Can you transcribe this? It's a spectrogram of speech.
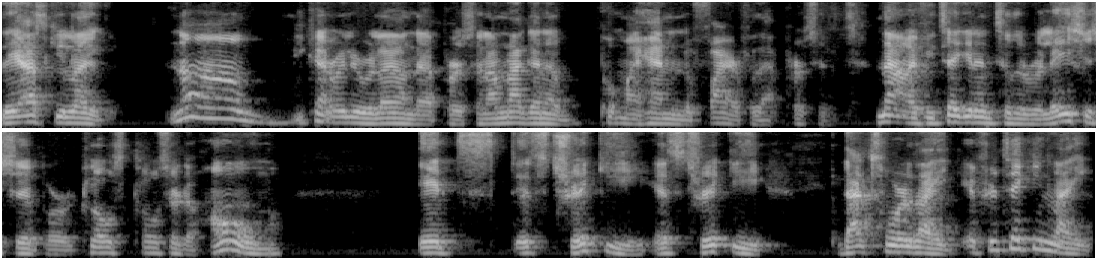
they ask you like, no, you can't really rely on that person. I'm not gonna put my hand in the fire for that person. Now, if you take it into the relationship or close closer to home, it's it's tricky. It's tricky. That's where like if you're taking like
